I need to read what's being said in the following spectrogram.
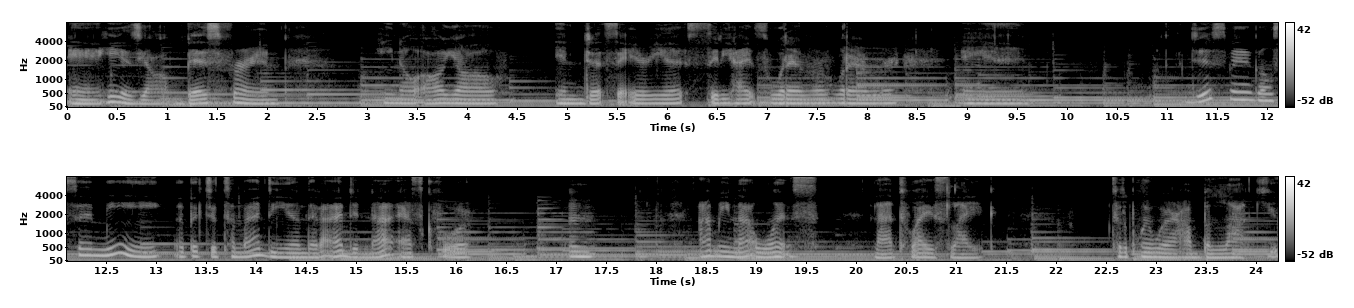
And he is y'all best friend. He know all y'all in Judson area, City Heights, whatever, whatever. And this man gonna send me a picture to my DM that I did not ask for. Mm. I mean, not once, not twice, like to the point where I block you.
